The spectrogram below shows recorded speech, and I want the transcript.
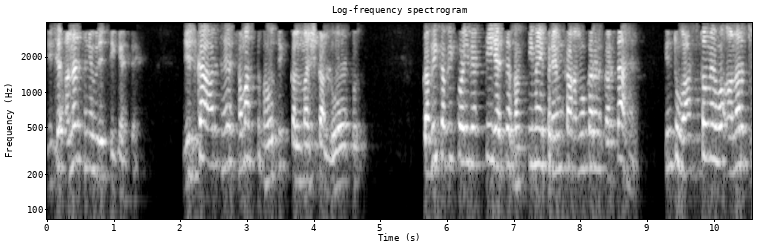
जिसे अनर्थ निवृत्ति कहते हैं, जिसका अर्थ है समस्त भौतिक कलमश का लोप। कभी कभी कोई व्यक्ति ऐसे में प्रेम का अनुकरण करता है किंतु वास्तव में वो अनर्थ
